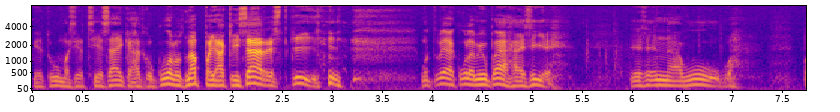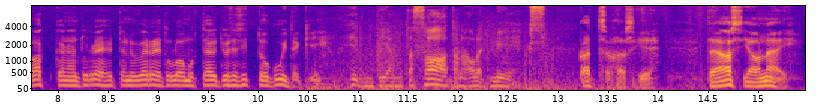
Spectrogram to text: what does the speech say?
Mie tuumasin, että sie säikähät, kun kuollut nappajaakin säärestä kiinni. Mutta vielä kuule minun päähän sie. Ei se enää vuuva. Pakkanen on turehyttänyt veretuloa, mutta täytyy se sittoa kuitenkin. En tiedä, mutta saatana olet mieheksi. Katsohan sie. Tämä asia on näin.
